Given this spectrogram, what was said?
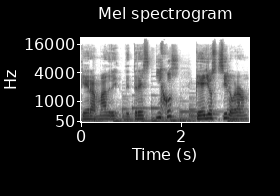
que era madre de tres hijos, que ellos sí lograron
